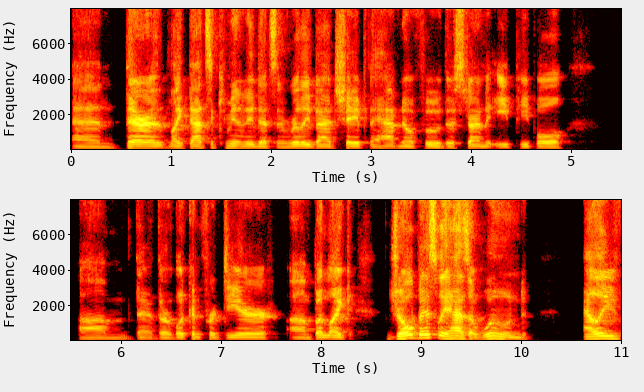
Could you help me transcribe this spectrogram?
and they're like that's a community that's in really bad shape. They have no food. They're starting to eat people. Um, they're they're looking for deer. Um, but like Joel basically has a wound Ellie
